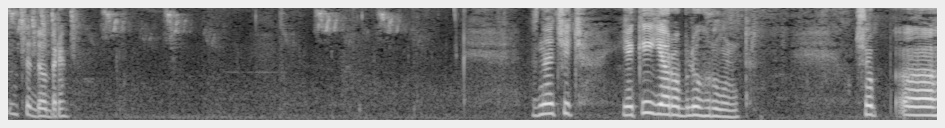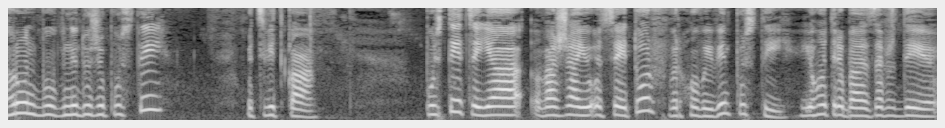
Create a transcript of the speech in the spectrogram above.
Ну, Це добре. Значить, який я роблю ґрунт? Щоб е, ґрунт був не дуже пустий у цвітка. Пустий це я вважаю, оцей торф верховий, він пустий. Його треба завжди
